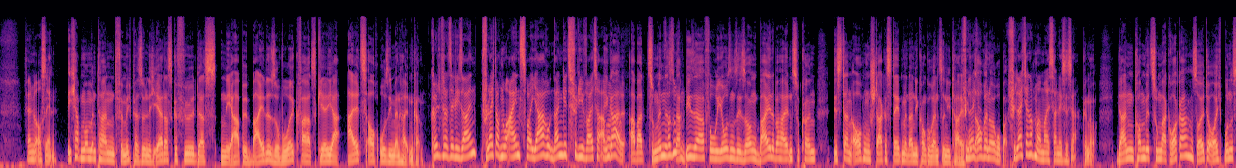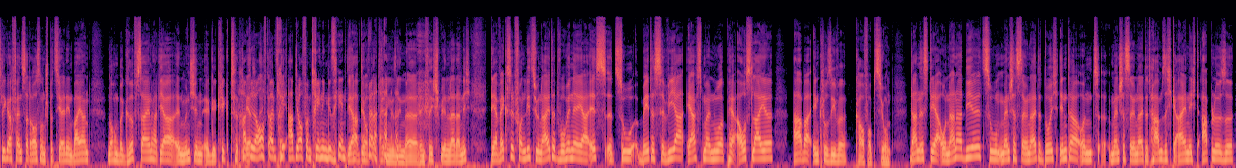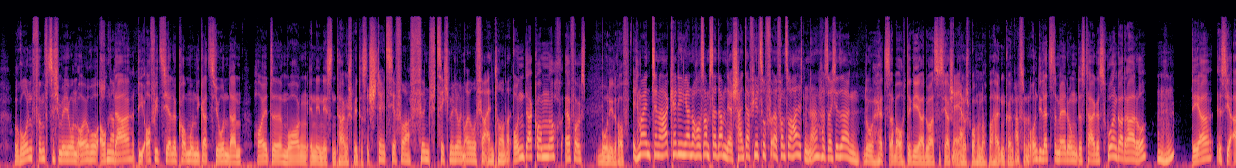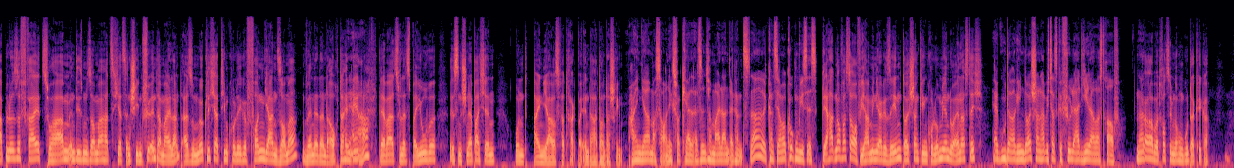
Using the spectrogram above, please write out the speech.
Werden wir auch sehen. Ich habe momentan für mich persönlich eher das Gefühl, dass Neapel beide, sowohl Kvaratskhelia als auch Osimen halten kann. Könnte tatsächlich sein. Vielleicht auch nur ein, zwei Jahre und dann geht's für die weiter. Aber Egal, aber zumindest Versuchen. nach dieser furiosen Saison beide behalten zu können, ist dann auch ein starkes Statement an die Konkurrenz in Italien Vielleicht- und auch in Europa. Vielleicht ja nochmal Meister nächstes Jahr. Genau. Dann kommen wir zu Marc Rocker. Sollte euch Bundesliga-Fans da draußen und speziell den Bayern noch ein Begriff sein, hat ja in München äh, gekickt. Habt ihr, auch beim, habt ihr auch beim Training gesehen? Ja, habt ihr auch beim Training gesehen, äh, in Pflichtspielen leider nicht. Der Wechsel von Leeds United, wohin er ja ist, äh, zu Betis Sevilla, erstmal nur per Ausleihe, aber inklusive Kaufoption. Dann ist der Onana-Deal zu Manchester United durch Inter und Manchester United haben sich geeinigt. Ablöse rund 50 Millionen Euro. Auch Knapp. da die offizielle Kommunikation dann heute, morgen, in den nächsten Tagen spätestens. Stell's dir vor, 50 Millionen Euro für einen Torwart. Und da kommen noch Erfolgsboni drauf. Ich meine, Ten Hag kennt ihn ja noch aus Amsterdam. Der scheint da viel zu, äh, von zu halten. Ne? Was soll ich dir sagen? Du hättest aber auch De Gea, du hast es ja schon Ja, ja. angesprochen, noch behalten können. Absolut. Und die letzte Meldung des Tages, Juan Quadrado, Mhm. Der ist ja ablösefrei zu haben in diesem Sommer, hat sich jetzt entschieden für Inter Mailand, also möglicher Teamkollege von Jan Sommer, wenn er dann da auch dahin Ja. geht. Der war ja zuletzt bei Juve, ist ein Schnäpperchen und ein Jahresvertrag bei Inter hat er unterschrieben. Ein Jahr machst du auch nichts verkehrt. Als Inter Mailand, da kannst, ne? da kannst du ja mal gucken, wie es ist. Der hat noch was drauf. Wir haben ihn ja gesehen, Deutschland gegen Kolumbien, du erinnerst dich? Ja gut, aber gegen Deutschland habe ich das Gefühl, da hat jeder was drauf. Ne? Ja, aber trotzdem noch ein guter Kicker.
